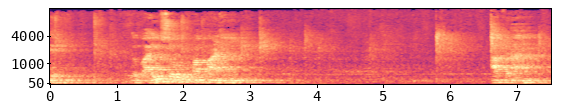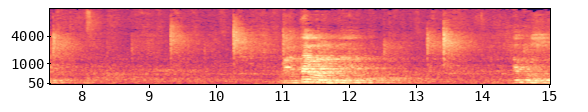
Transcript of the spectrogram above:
તે વાયુ સ્વરૂપમાં પાણી આપણા વાતાવરણમાં આપણી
